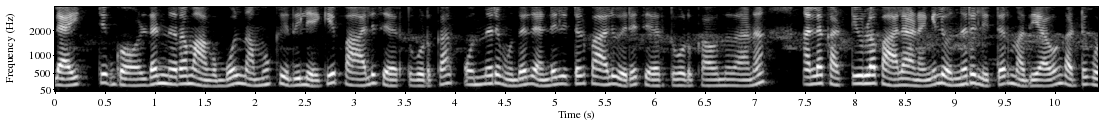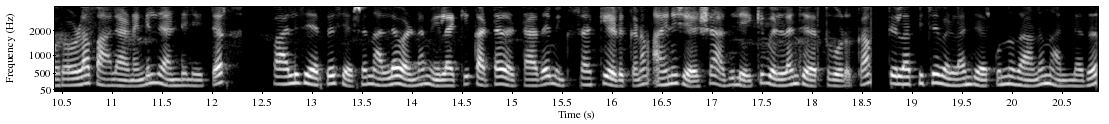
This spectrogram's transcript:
ലൈറ്റ് ഗോൾഡൻ നിറമാകുമ്പോൾ നമുക്കിതിലേക്ക് പാൽ ചേർത്ത് കൊടുക്കാം. ഒന്നര മുതൽ രണ്ട് ലിറ്റർ പാൽ വരെ ചേർത്ത് കൊടുക്കാവുന്നതാണ്. നല്ല കട്ടിയുള്ള പാലാണെങ്കിൽ ഒന്നര ലിറ്റർ മതിയാവും. കട്ടി കുറവുള്ള പാലാണെങ്കിൽ രണ്ട് ലിറ്റർ. പാൽ ചേർത്ത ശേഷം നല്ലവണ്ണം ഇളക്കി കട്ട കെട്ടാതെ മിക്സാക്കി എടുക്കണം. അതിനുശേഷം അതിലേക്ക് വെള്ളം ചേർത്ത് കൊടുക്കാം. തിളപ്പിച്ച വെള്ളം ചേർക്കുന്നതാണ് നല്ലത്.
